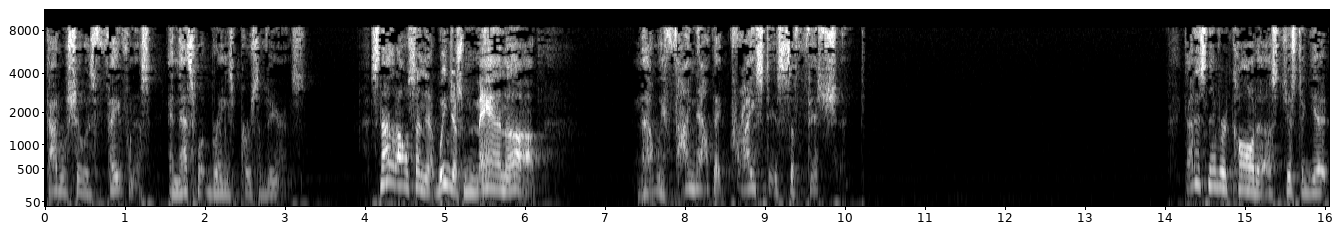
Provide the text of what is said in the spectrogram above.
God will show His faithfulness and that's what brings perseverance. It's not all of a sudden that we just man up now we find out that Christ is sufficient. God has never called us just to get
